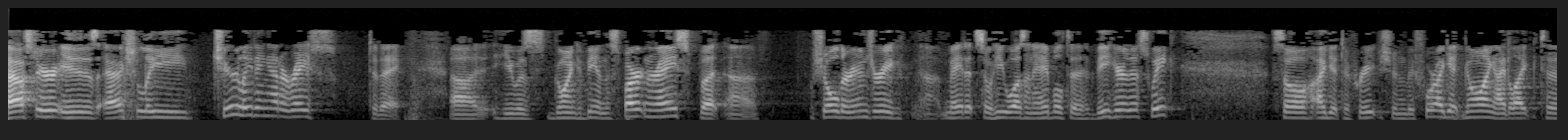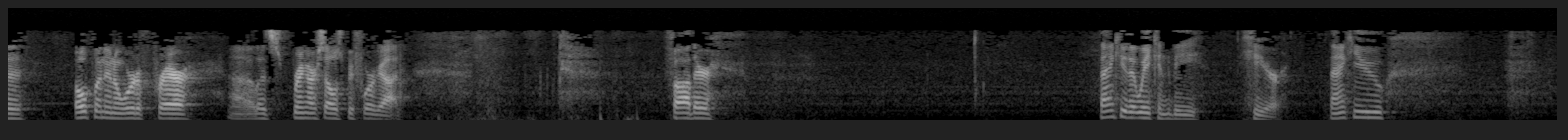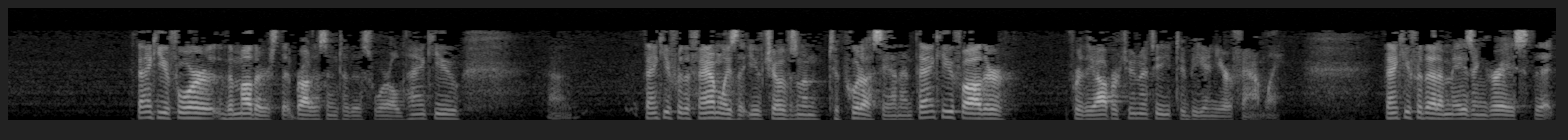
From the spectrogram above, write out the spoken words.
pastor is actually cheerleading at a race today. Uh, he was going to be in the Spartan race, but uh, shoulder injury uh, made it so he wasn't able to be here this week. So I get to preach. And before I get going, I'd like to open in a word of prayer. Uh, let's bring ourselves before God. Father, thank you that we can be here. Thank you. Thank you for the mothers that brought us into this world. Thank you. Uh, thank you for the families that you've chosen to put us in. And thank you, Father, for the opportunity to be in your family. Thank you for that amazing grace that,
